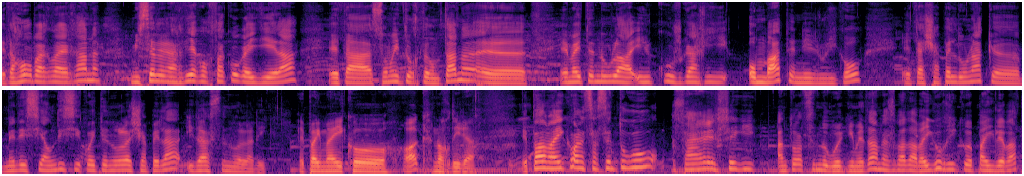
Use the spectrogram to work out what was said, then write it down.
Eta hor behar da erran, miselen ardiak hortako gai diela, eta zomeitu urte honetan, e, emaiten dugula ikusgarri on bat, niruriko, eta xapeldunak e, merezia handiziko egiten duela xapela irazten duelarik. Epaimaiko hoak, nor dira? Epa maikoan ezazen dugu, zaharresegi antolatzen dugu ekimetan, bez bada baigurriko epaile bat,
